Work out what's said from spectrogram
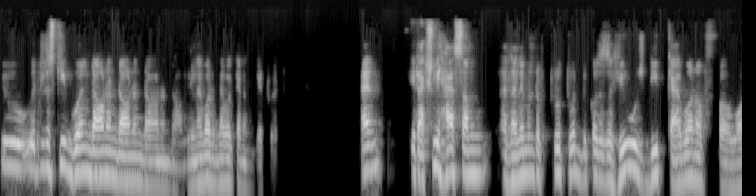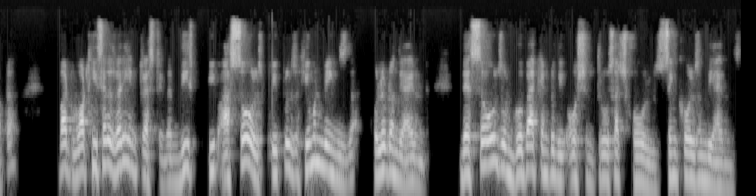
you it will just keep going down and down and down and down. You'll never, never kind of get to it. And it actually has some an element of truth to it because it's a huge, deep cavern of uh, water but what he said is very interesting that these people, our souls, people, human beings who lived on the island, their souls would go back into the ocean through such holes, sinkholes in the islands.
